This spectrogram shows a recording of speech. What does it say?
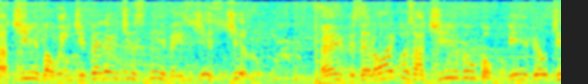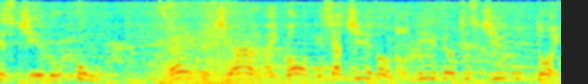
Ativam em diferentes níveis de estilo. Apes heróicos ativam com nível de estilo 1. Apes de arma e golpe se ativam no nível de estilo 2.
